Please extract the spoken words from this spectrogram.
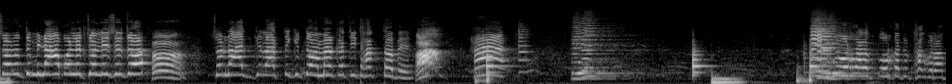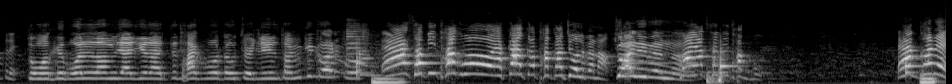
শোনো তুমি না বলে চলে এসেছ। হ্যাঁ। শোনো আজকে রাতে কিন্তু আমার কাছেই থাকতে হবে। হ্যাঁ? তুমি ওর রাত- ওর কাছে থাকবে রাত্রে। তোমাকে বললাম যে আজকে রাতে থাকব তো চলে এসে আমি কি করব? একসাথেই থাকব একা একা থাকা চলবে না। চলিবে না। না একসাথে থাকব। এক ঘরে?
